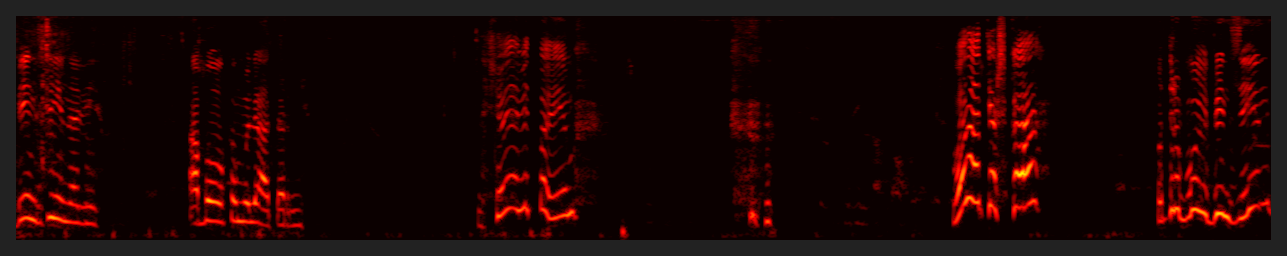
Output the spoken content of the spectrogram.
бензинові або акумуляторні? На що я відповім? Вона тяжка, потребує бензин,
